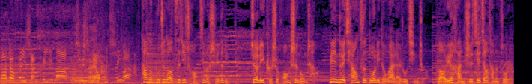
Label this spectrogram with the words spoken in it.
大家分享可以吗？就是了不起吗？他们不知道自己闯进了谁的领地。这里可是黄石农场，面对强词夺理的外来入侵者，老约翰直接教他们做人。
